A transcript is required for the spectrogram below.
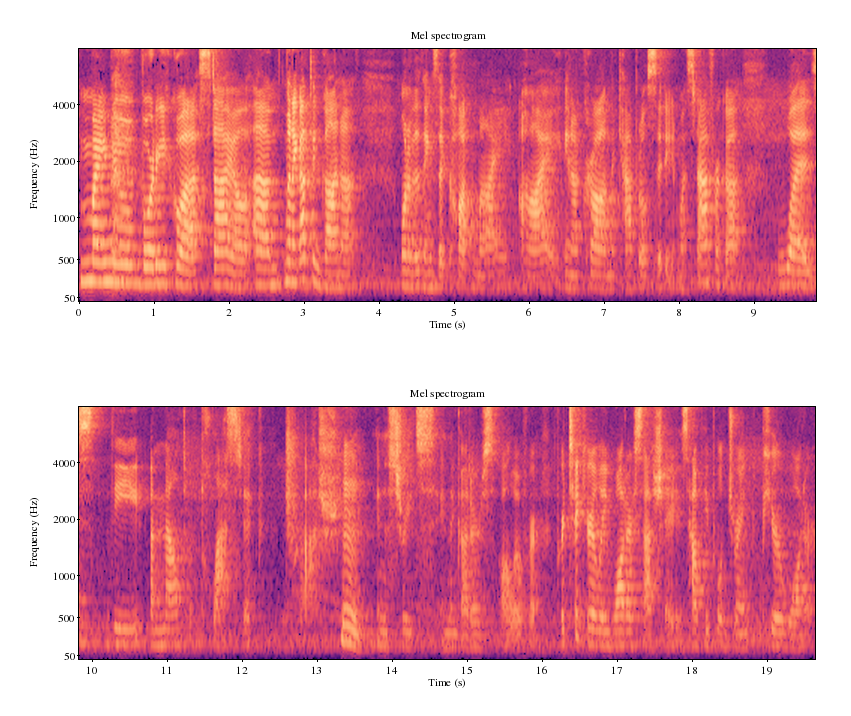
my new Boricua style. Um, when I got to Ghana, one of the things that caught my eye in Accra, in the capital city in West Africa, was the amount of plastic trash Hmm. in the streets, in the gutters, all over. Particularly water sachets, how people drink pure water.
